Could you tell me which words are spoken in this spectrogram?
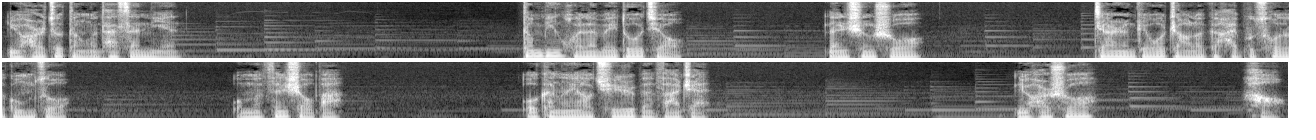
女孩就等了他三年。当兵回来没多久，男生说：“家人给我找了个还不错的工作，我们分手吧。我可能要去日本发展。”女孩说：“好，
